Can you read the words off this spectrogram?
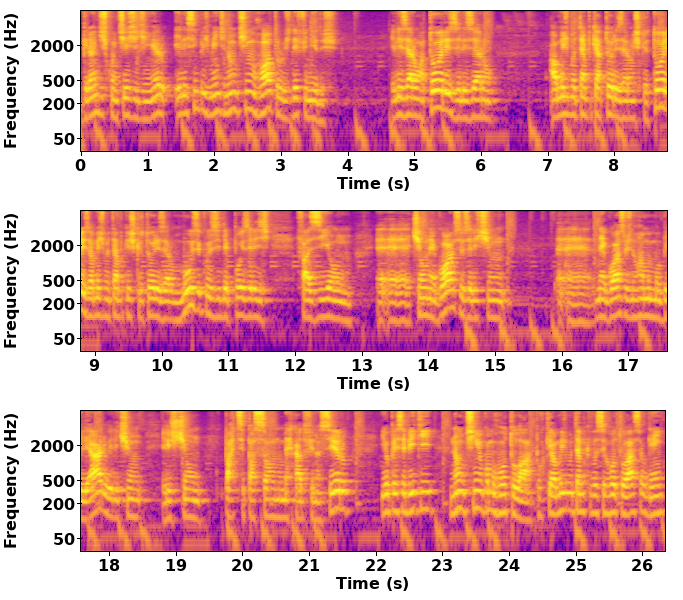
grandes quantias de dinheiro, eles simplesmente não tinham rótulos definidos. Eles eram atores, eles eram ao mesmo tempo que atores eram escritores, ao mesmo tempo que escritores eram músicos e depois eles faziam é, é, tinham negócios, eles tinham é, é, negócios no ramo imobiliário, eles tinham eles tinham participação no mercado financeiro e eu percebi que não tinha como rotular, porque ao mesmo tempo que você rotulasse alguém,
